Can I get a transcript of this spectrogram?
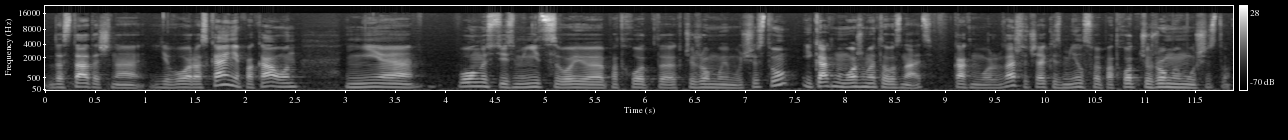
достаточно его раскаяния, пока он не полностью изменить свой э, подход э, к чужому имуществу. И как мы можем это узнать? Как мы можем узнать, что человек изменил свой подход к чужому имуществу?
